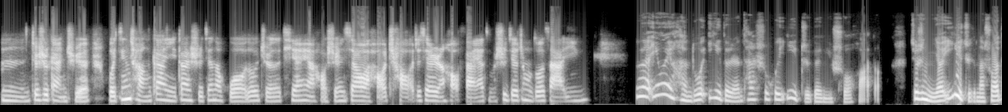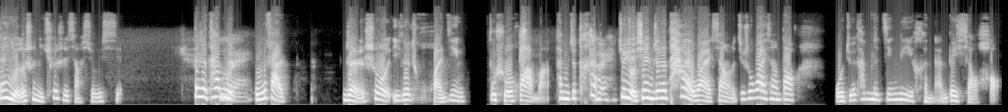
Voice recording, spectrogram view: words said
嗯，就是感觉我经常干一段时间的活，我都觉得天呀，好喧嚣啊，好吵啊，这些人好烦呀，怎么世界这么多杂音？对啊，因为很多 E 的人他是会一直跟你说话的，就是你要一直跟他说话，但有的时候你确实想休息。但是他们无法忍受一个环境不说话嘛？他们就太就有些人真的太外向了，就是外向到我觉得他们的精力很难被消耗。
